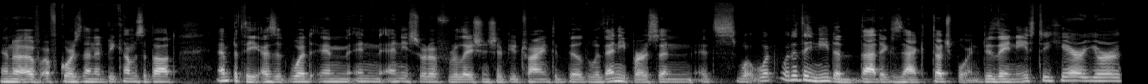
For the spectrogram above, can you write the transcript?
and uh, of, of course, then it becomes about empathy, as it would in, in any sort of relationship you're trying to build with any person. It's what what, what do they need at that exact touch point? Do they need to hear your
